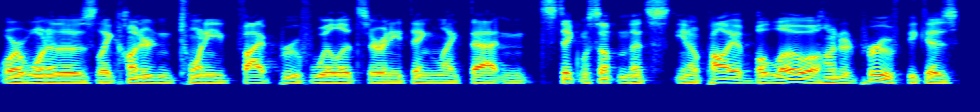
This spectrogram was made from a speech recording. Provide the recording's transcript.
or one of those like 125 proof Willets or anything like that, and stick with something that's you know probably below 100 proof because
